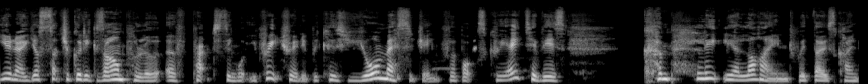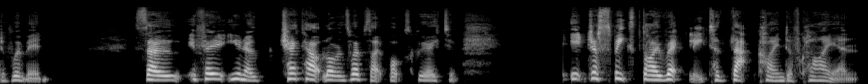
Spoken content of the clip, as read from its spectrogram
you know, you're such a good example of, of practicing what you preach, really, because your messaging for Box Creative is completely aligned with those kind of women. So if you know, check out Lauren's website, Box Creative. It just speaks directly to that kind of client.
